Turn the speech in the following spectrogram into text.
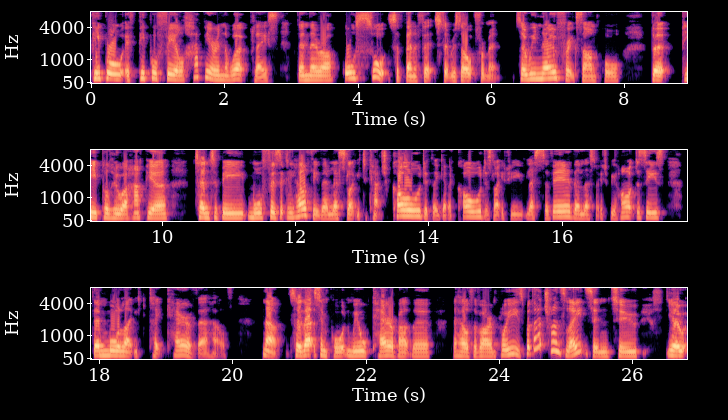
people, if people feel happier in the workplace, then there are all sorts of benefits that result from it. So we know, for example, that people who are happier tend to be more physically healthy. They're less likely to catch a cold. If they get a cold, it's likely to be less severe. They're less likely to be heart disease. They're more likely to take care of their health. Now, so that's important. We all care about the the health of our employees, but that translates into, you know,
